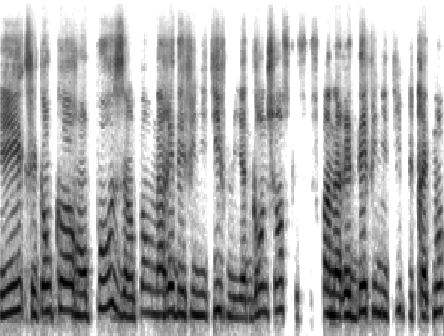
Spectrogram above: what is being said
et c'est encore en pause, hein, pas en arrêt définitif, mais il y a de grandes chances que ce soit un arrêt définitif du traitement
